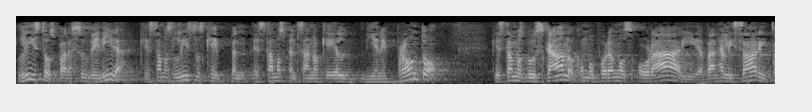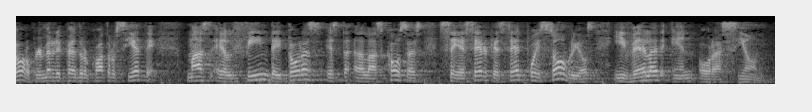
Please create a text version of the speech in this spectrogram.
listos para su venida, que estamos listos, que estamos pensando que Él viene pronto, estamos buscando cómo podemos orar y evangelizar y todo. Primero de Pedro 4, 7. Más el fin de todas las cosas se acerca, sed pues sobrios y velad en oración.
